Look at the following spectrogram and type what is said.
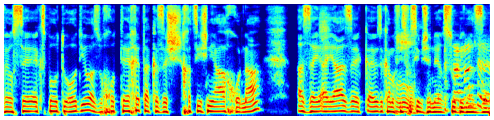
ועושה אקספורט טו אודיו אז הוא חותך את הכזה חצי שנייה האחרונה. אז היה איזה היו איזה כמה פספוסים שנהרסו בגלל זה.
